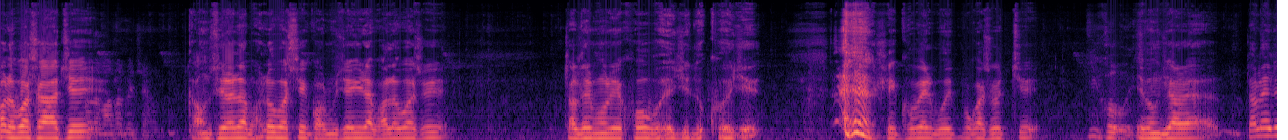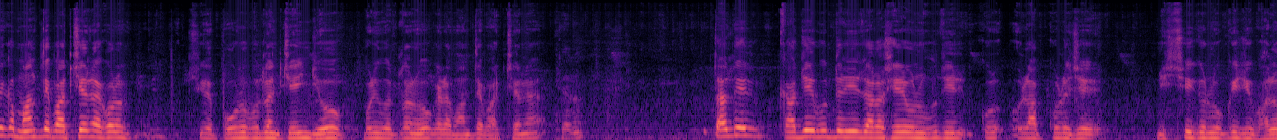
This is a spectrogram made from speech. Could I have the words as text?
ভালোবাসা আছে। কাউন্সিলররা ভালোবাসে কর্মচারীরা ভালোবাসে। তাদের মনে ক্ষোভ হয়েছে দুঃখ হয়েছে। সেই ক্ষোভের বই প্রকাশ হচ্ছে। এবং যারা তারা এটাকে মানতে পারছে না। কোনো পৌরপ্রধান চেঞ্জ হোক পরিবর্তন হোক এটা মানতে পারছে না। তাদের কাজের মধ্যে দিয়ে তারা সে অনুভূতি লাভ করেছে। নিশ্চয়ই কোনো কিছু ভালো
